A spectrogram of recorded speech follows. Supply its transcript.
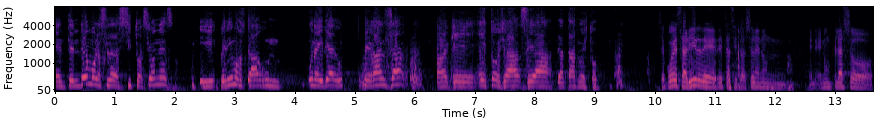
entendemos las, situaciones y venimos a dar una idea de esperanza para que esto ya sea de atrás nuestro. ¿Se puede salir de, esta situación en un, en, un plazo,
